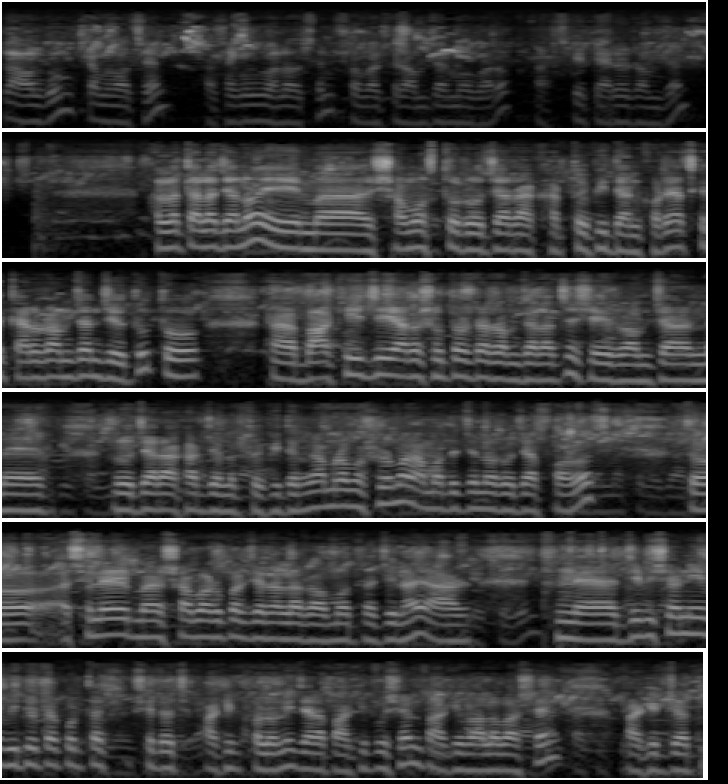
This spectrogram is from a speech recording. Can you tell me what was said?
আসসালামু আলাইকুম, কেমন আছেন? আশা করি ভালো আছেন। সবাইকে রমজান মোবারক। আজকে তেরো রমজান। আল্লাহ তালা যেন এই সমস্ত রোজা রাখার তৌফিক দান করে। আজকে তেরো রমজান যেহেতু, তো বাকি যে আরও সতেরোটা রমজান আছে, সেই রমজানের রোজা রাখার জন্য তৌফিক দান। আমরা মুসলমান, আমাদের জন্য রোজা ফরজ। তো, আসলে সবার উপর যেন আল্লাহ রহমত নাজিল হয়। আর যে বিষয় নিয়ে ভিডিওটা করতে সেটা হচ্ছে পাখির কলোনি। যারা পাখি পোষেন, পাখি ভালোবাসেন, পাখির যত্ন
